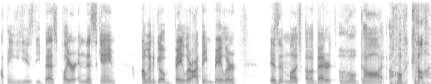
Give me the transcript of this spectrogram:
I think he's the best player in this game. I'm going to go Baylor. I think Baylor isn't much of a better. Oh God. Oh God.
